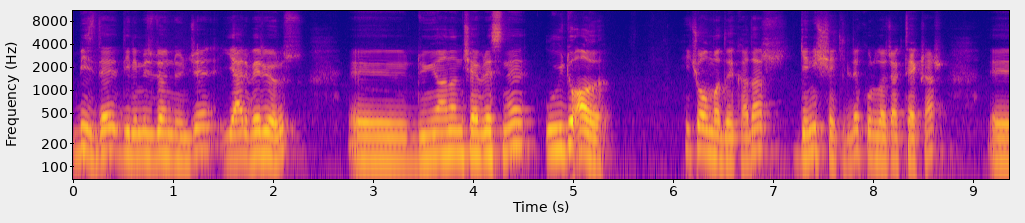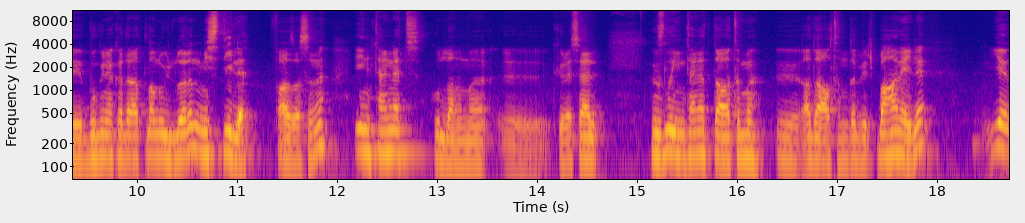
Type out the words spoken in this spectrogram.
Biz de dilimiz döndüğünce yer veriyoruz. Ee, dünyanın çevresine uydu ağı hiç olmadığı kadar geniş şekilde kurulacak tekrar. Ee, bugüne kadar atılan uyduların misliyle fazlasını internet kullanımı, e, küresel hızlı internet dağıtımı e, adı altında bir bahaneyle ya-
